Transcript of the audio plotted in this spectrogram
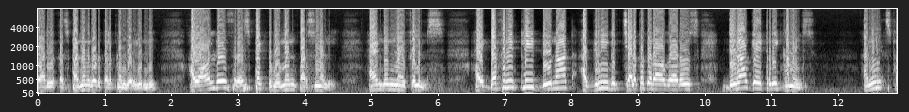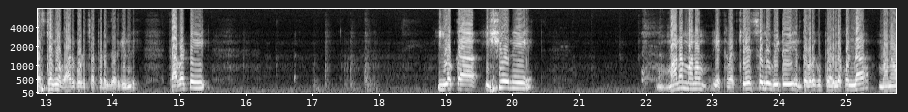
వారి యొక్క స్పందన కూడా తెలపడం జరిగింది. I always respect women personally and in my films I definitely do not agree with Chalapathirao గారు డిరాగేటరీ కమెంట్స్ అని స్పష్టంగా వారు కూడా చెప్పడం జరిగింది. కాబట్టి ఈ యొక్క ఇష్యూని మనం మనం ఇక్కడ కేసులు వీటి ఇంతవరకు వెళ్ళకుండా మనం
